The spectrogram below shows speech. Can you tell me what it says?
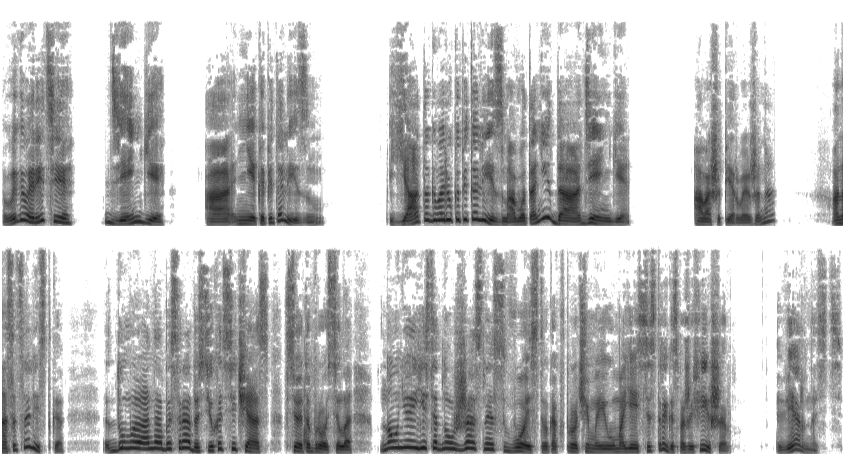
вы говорите «деньги», а не «капитализм». Я-то говорю «капитализм», а вот они, да, деньги. А ваша первая жена? Она социалистка. Думаю, она бы с радостью хоть сейчас все это бросила. Но у нее есть одно ужасное свойство, как, впрочем, и у моей сестры, госпожи Фишер. Верность.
